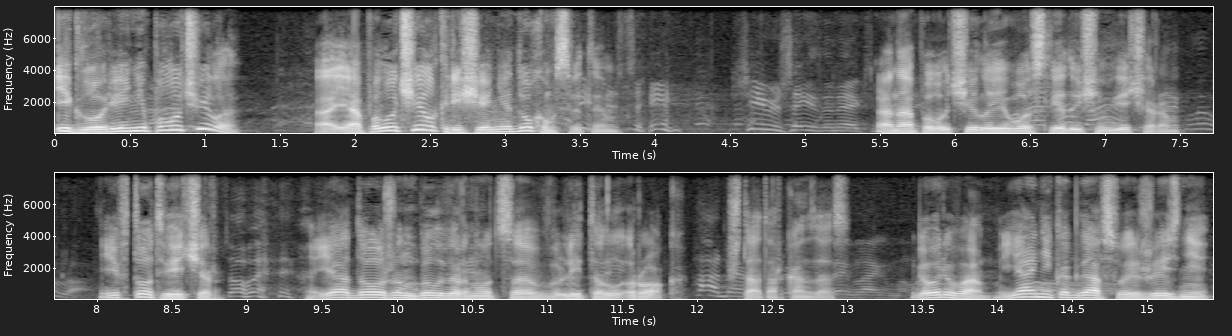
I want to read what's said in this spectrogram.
И Глория не получила. А я получил крещение Духом Святым. Она получила его следующим вечером. И в тот вечер я должен был вернуться в Литл Рок, штат Арканзас. Говорю вам, я никогда в своей жизни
